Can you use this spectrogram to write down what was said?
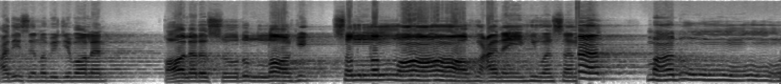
হাদিসে নবীজি বলেন قال رسول الله صلى الله عليه وسلم মানুষ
